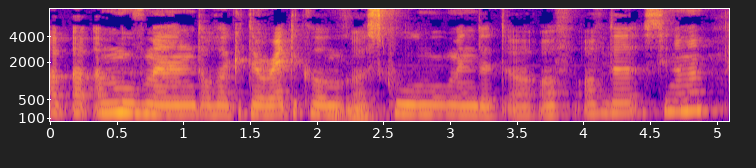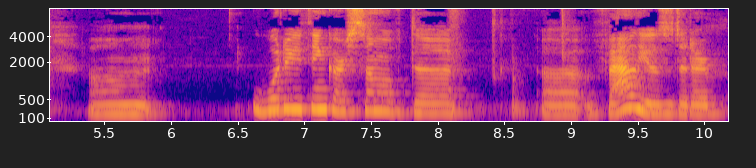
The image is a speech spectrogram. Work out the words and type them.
a, a- movement or like a theoretical uh, school movement that uh, of of the cinema. Um, what do you think are some of the uh, values that are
